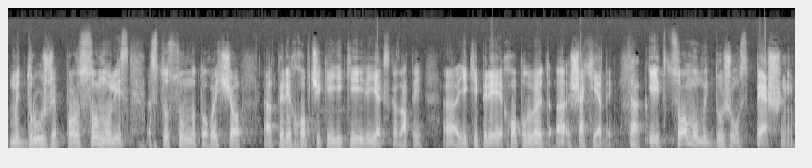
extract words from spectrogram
ми дуже просунулись стосовно того, що перехопчики, які як сказати, е, які перехоплюють е, шахеди, Так. і в цьому ми дуже успішні.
